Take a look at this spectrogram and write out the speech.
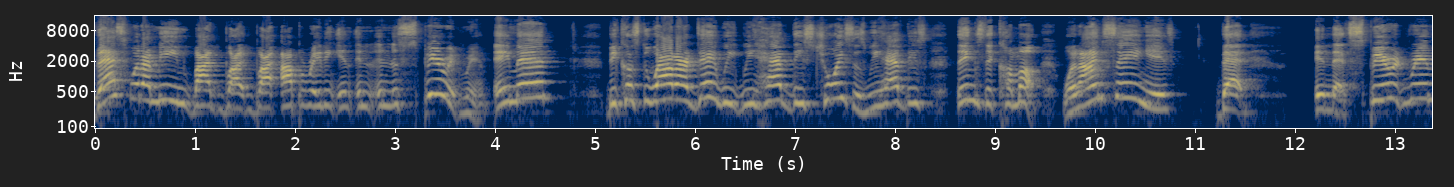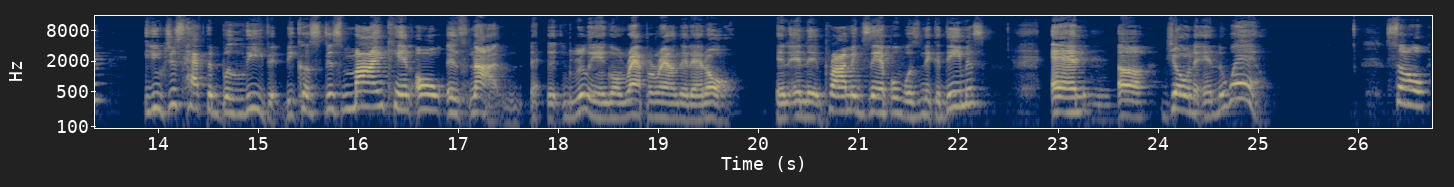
That's what I mean by by by operating in, in, in the spirit realm. Amen. Because throughout our day, we, we have these choices, we have these things that come up. What I'm saying is that in that spirit realm, you just have to believe it because this mind can't all it's not it really ain't gonna wrap around it at all. And, and the prime example was Nicodemus and uh, Jonah and the whale. So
